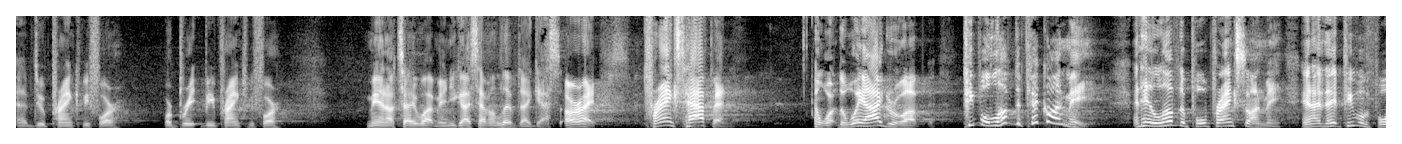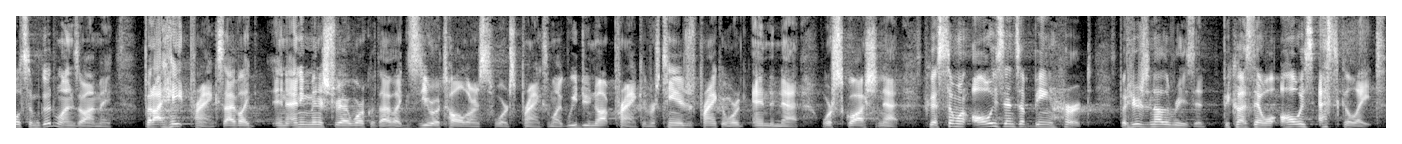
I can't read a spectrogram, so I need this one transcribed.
uh, do a prank before or be pranked before? Man, I'll tell you what, man, you guys haven't lived, I guess. All right, pranks happen. And what, the way I grew up, people love to pick on me. And they love to pull pranks on me. And I, they, people have pulled some good ones on me. But I hate pranks. I have like, in any ministry I work with, I have like zero tolerance towards pranks. I'm like, we do not prank. If there's teenagers pranking, we're ending that. We're squashing that. Because someone always ends up being hurt. But here's another reason because they will always escalate.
